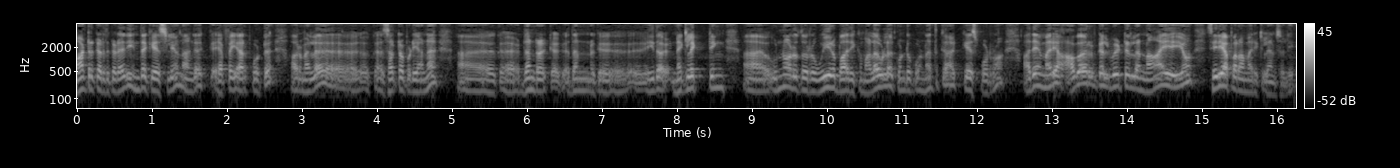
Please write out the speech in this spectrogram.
மாற்றுக்கிறது கிடையாது. இந்த கேஸ்லேயும் நாங்கள் எஃப்ஐஆர் போட்டு அவர் மேலே சட்டப்படியான க- தண்ட தன் இதை நெக்லெக்டிங் இன்னொருத்தர் உயிர் பாதிக்கும் அளவில் கொண்டு போனதுக்காக கேஸ் போடுறோம். அதே மாதிரி அவர்கள் வீட்டில் நாயையும் சரியாக பராமரிக்கலன்னு சொல்லி.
